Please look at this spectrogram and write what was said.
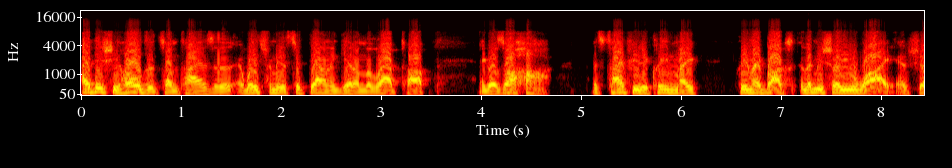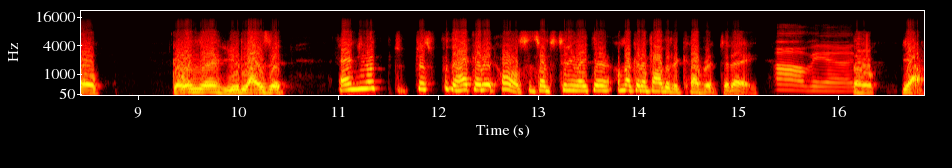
I think she holds it sometimes uh, and waits for me to sit down and get on the laptop and goes, "Oh, it's time for you to clean my clean my box. Let me show you why." And she'll go in there, utilize it, and you know, just for the heck of it, oh, since I'm sitting right there, I'm not going to bother to cover it today. Oh man. So yeah,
